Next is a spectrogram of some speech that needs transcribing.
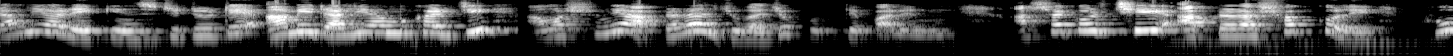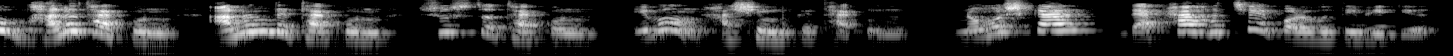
ডালিয়া রেকি ইনস্টিটিউটে আমি ডালিয়া মুখার্জি, আমার সঙ্গে আপনারা যোগাযোগ করতে পারেন। আশা করছি আপনারা সকলে খুব ভালো থাকুন, আনন্দে থাকুন, সুস্থ থাকুন এবং হাসি মুখে থাকুন। নমস্কার, দেখা হচ্ছে পরবর্তী ভিডিওতে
